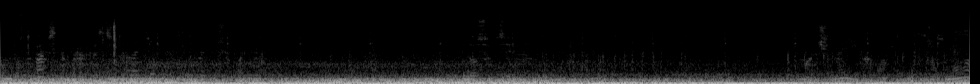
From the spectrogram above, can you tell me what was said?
Кому поступаємося на перехресті? Ті, хто зробив пішохідний. До суцільної. Майже наїхала. Ти зрозуміла?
